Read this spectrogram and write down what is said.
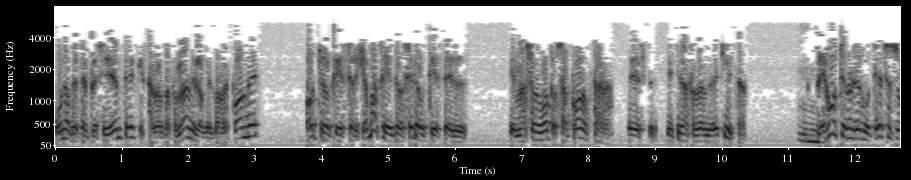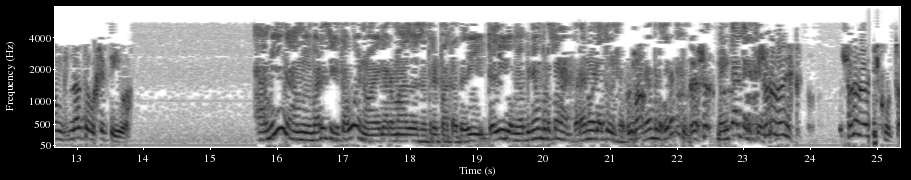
Uno que es el presidente, que es Alberto Fernández, lo que corresponde, otro que es Sergio Massa y el tercero que es el que mayor votos aporta, es Cristina Fernández de Kirchner. Mm. ¿Les guste o no les guste? Eso es un dato objetivo. A mí me parece que está bueno el armado de esas tres patas. Te, te digo, mi opinión personal, para no es la tuya. Mi opinión personal, me encanta el esquema. Yo no, lo yo no lo discuto.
